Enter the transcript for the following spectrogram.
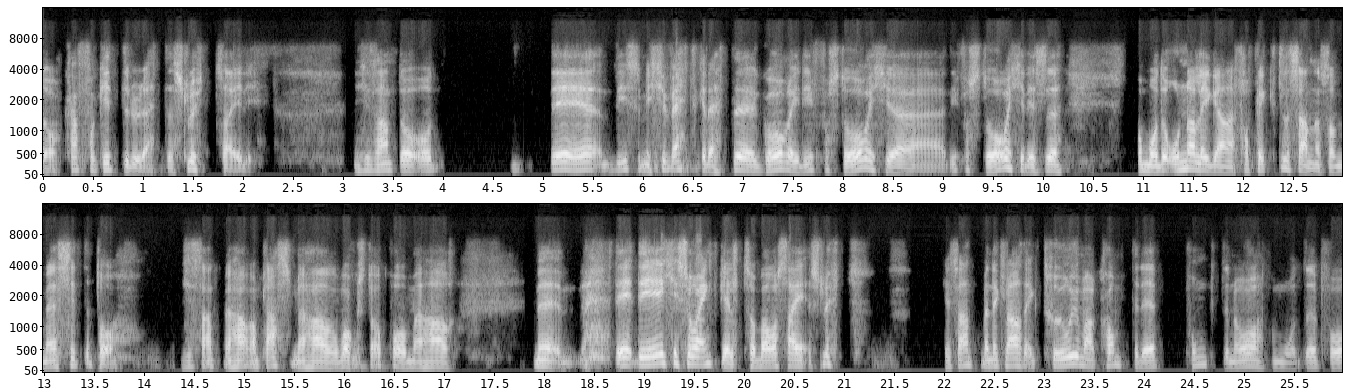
da. Hvorfor gidder du dette? Slutt, sier de. Ikke sant? Og, og det er de som ikke vet hva dette går i, de forstår ikke, de forstår ikke disse på en måte underliggende forpliktelsene som vi sitter på. Ikke sant? Vi har en plass vi har vokst opp på. Vi har, vi, det, det, er ikke så enkelt som bare å si slutt. Ikke sant? Men det er klart, jeg tror jo vi har kommet til det punktet nå på, en måte på,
